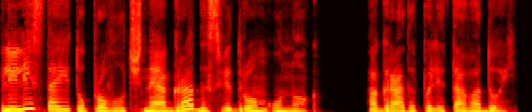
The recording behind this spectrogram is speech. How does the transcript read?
Лили стоит у проволочной ограды с ведром у ног. Ограда полита водой.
